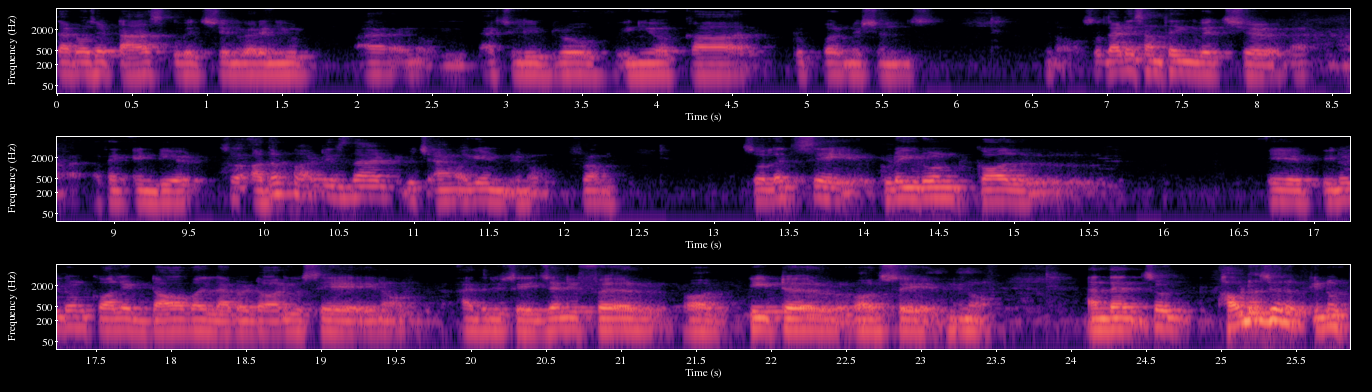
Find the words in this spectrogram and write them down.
that was a task which in wherein you, uh, you know actually drove in your car, took permissions. You know, so that is something which uh, I think India. So other part is that which I'm again you know from. So let's say today you don't call a you know don't call it dog or Labrador. You say you know either you say Jennifer or Peter or say you know. And then so how does your you know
